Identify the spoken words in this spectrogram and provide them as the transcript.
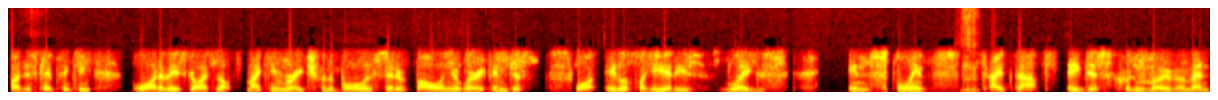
I just kept thinking, why do these guys not make him reach for the ball instead of bowling it where he can just swat? He looked like he had his legs in splints taped up. He just couldn't move them, and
